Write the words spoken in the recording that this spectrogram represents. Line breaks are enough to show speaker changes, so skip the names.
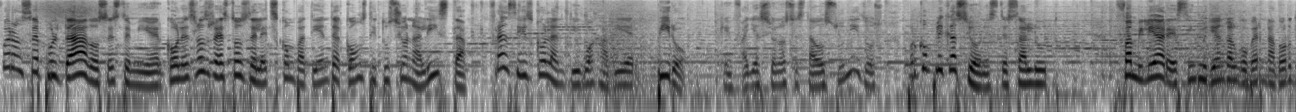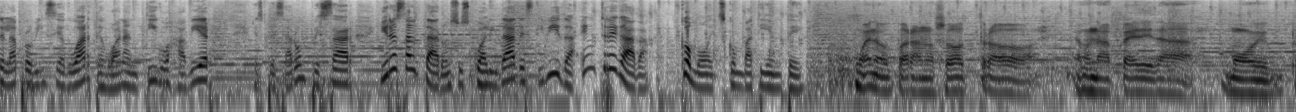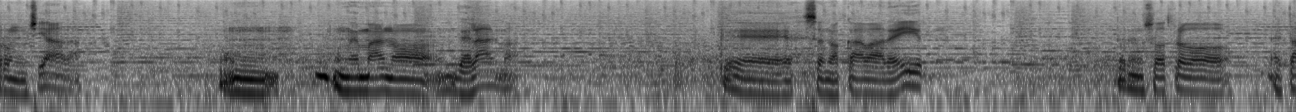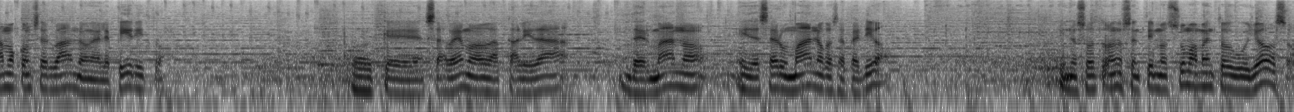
Fueron sepultados este miércoles los restos del excombatiente constitucionalista Francisco la Antigua Javier Piro, quien falleció en los Estados Unidos por complicaciones de salud. Familiares, incluyendo al gobernador de la provincia Duarte, Juan Antigua Javier, expresaron pesar y resaltaron sus cualidades y vida entregada como excombatiente.
Bueno, para nosotros es una pérdida muy pronunciada un hermano del alma que se nos acaba de ir, pero nosotros estamos conservando en el espíritu porque sabemos la calidad de hermano y de ser humano que se perdió. Y nosotros nos sentimos sumamente orgullosos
